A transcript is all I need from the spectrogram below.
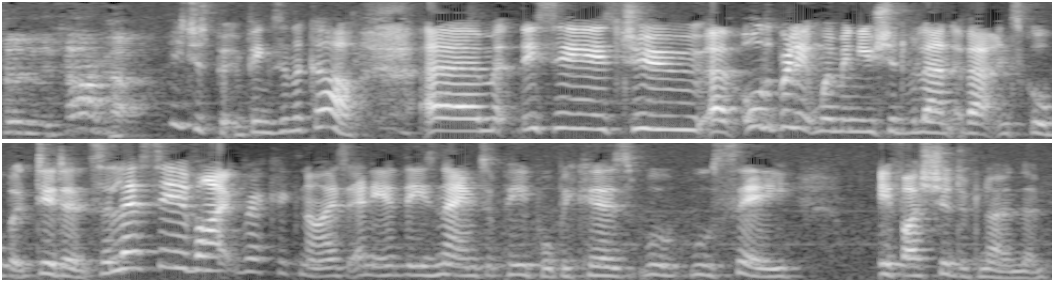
The car up. He's just putting things in the car. Um, this is to uh, all the brilliant women you should have learnt about in school but didn't. So let's see if I recognise any of these names of people because we'll, we'll see if I should have known them.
